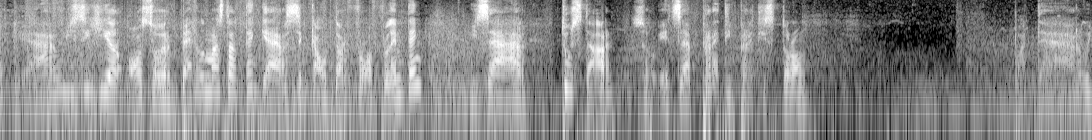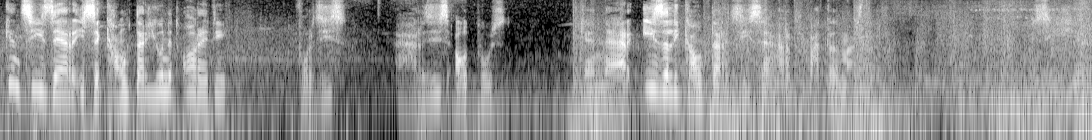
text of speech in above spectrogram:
Okay, here we see here also a Battlemaster tank. There's a counter for flame tank. Is our uh, two star, so it's a pretty, pretty strong. But there we can see there is a counter unit already for this. Uh, this outpost can uh, easily counter this uh, Battlemaster. We see here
